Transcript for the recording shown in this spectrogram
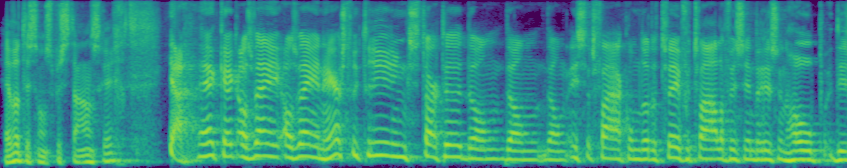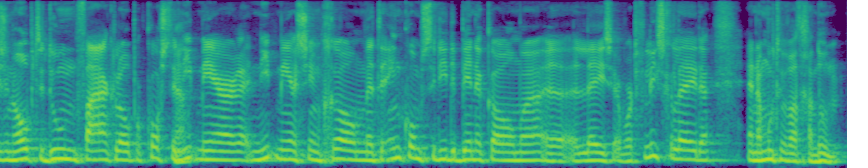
Hè, wat is ons bestaansrecht? Ja, hè, kijk, als wij, als wij een herstructurering starten, dan, dan, dan is het vaak omdat het 2 voor 12 is en er is een hoop, er is een hoop te doen. Vaak lopen kosten niet, meer, niet meer synchroon met de inkomsten die er binnenkomen. Uh, lezen, er wordt verlies geleden en dan moeten we wat gaan doen.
